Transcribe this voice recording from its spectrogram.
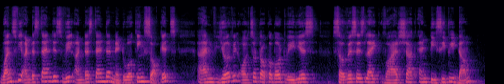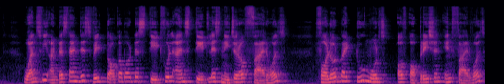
Once we understand this, we'll understand the networking sockets and here we'll also talk about various services like Wireshark and TCP dump. Once we understand this, we'll talk about the stateful and stateless nature of firewalls, followed by two modes of operation in firewalls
